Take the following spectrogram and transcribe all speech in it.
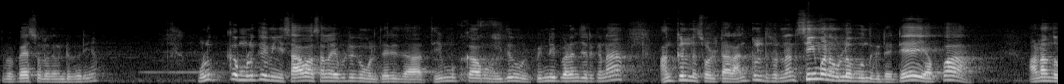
இப்போ பேச சொல்லுங்க ரெண்டு பேரையும். முழுக்க முழுக்க இவங்க சாவாசம்லாம் எப்படி இருக்கு உங்களுக்கு தெரியுதா? திமுகவும் இது பின்னி பிணைஞ்சிருக்குன்னா அங்கிள்னு சொல்லிட்டாரு. அங்கிள்னு சொன்னா சீமானை உள்ள பூந்துக்கிட்டே அப்பா. ஆனால் அந்த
